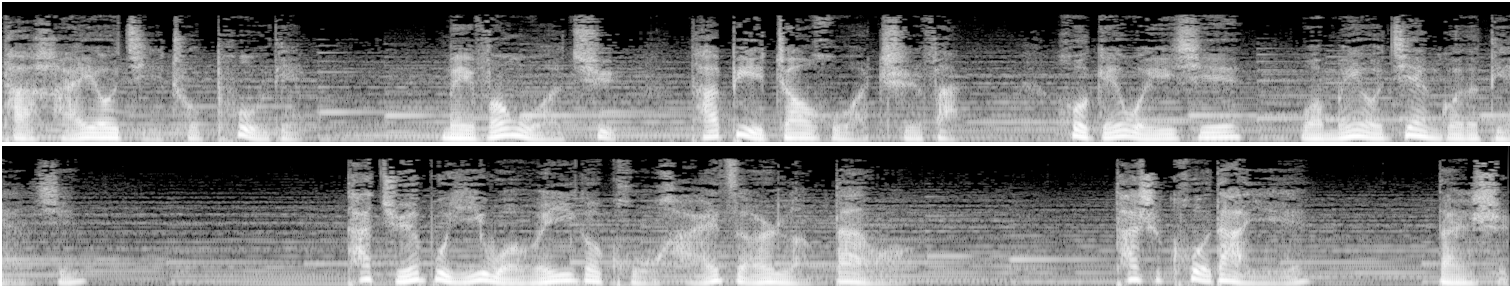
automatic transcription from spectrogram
他还有几处铺店，每逢我去，他必招呼我吃饭，或给我一些我没有见过的点心。他绝不以我为一个苦孩子而冷淡我。他是阔大爷，但是，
